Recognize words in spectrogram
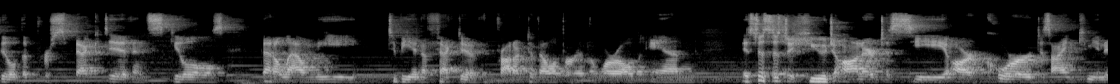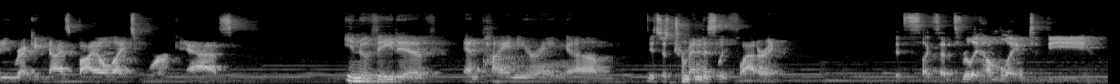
build the perspective and skills that allow me to be an effective product developer in the world. And it's just such a huge honor to see our core design community recognize BioLite's work as innovative and pioneering. Um, it's just tremendously flattering it's like I said, it's really humbling to be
